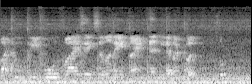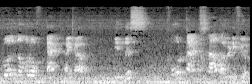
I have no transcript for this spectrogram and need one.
1, 2, 3, 4, 5, 6, 7, 8, 9, 10, 11, 12. So 12 number of tanks I have. In this, 4 tanks have already fuel.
